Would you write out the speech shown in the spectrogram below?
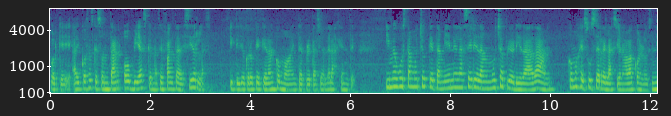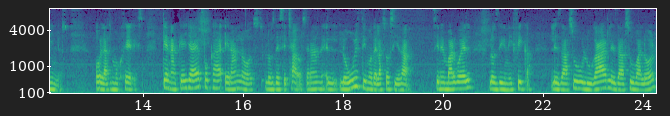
Porque hay cosas que son tan obvias que no hace falta decirlas y que yo creo que quedan como a interpretación de la gente. Y me gusta mucho que también en la serie dan mucha prioridad a cómo Jesús se relacionaba con los niños o las mujeres, que en aquella época eran los, los desechados, eran lo último de la sociedad. Sin embargo, Él los dignifica, les da su lugar, les da su valor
